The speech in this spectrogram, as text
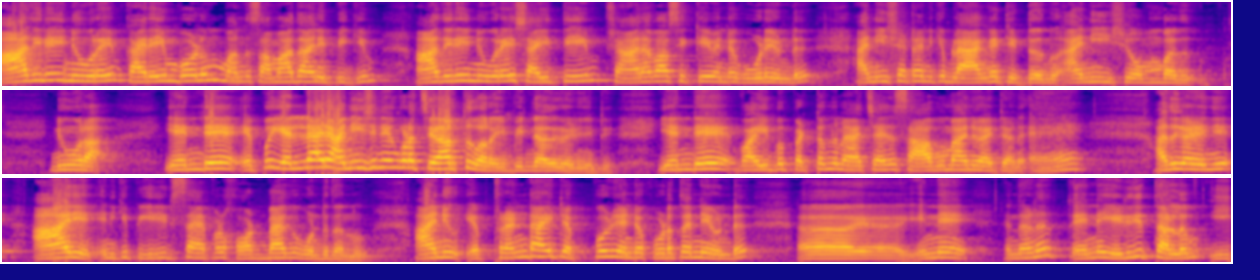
ആദിലയും നൂറയും കരയുമ്പോഴും വന്ന് സമാധാനിപ്പിക്കും. ആദിലയും നൂറയും ശൈത്യയും ഷാനവാസിക്കയും എന്റെ കൂടെയുണ്ട്. അനീഷേട്ടൻ എനിക്ക് ബ്ലാങ്കറ്റ് ഇട്ട് തന്നു. അനീഷ് ഒമ്പത്. നൂറ എന്റെ എപ്പോൾ എല്ലാവരും അനീഷിനെയും കൂടെ ചേർത്ത് പറയും. പിന്നെ അത് കഴിഞ്ഞിട്ട്. എന്റെ വൈബ് പെട്ടെന്ന് മാച്ചായത് സാബുമാനുമായിട്ടാണ്. ഏ? അത് കഴിഞ്ഞ് ആര്യൻ എനിക്ക് പീരീഡ്സ് ആയപ്പോൾ ഹോട്ട് ബാഗ് കൊണ്ടുതന്നു. അനു ഫ്രണ്ടായിട്ട് എപ്പോഴും എന്റെ കൂടെ തന്നെയുണ്ട്. എന്നെ എന്താണ് എന്നെ എഴുതിത്തള്ളും. ഈ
